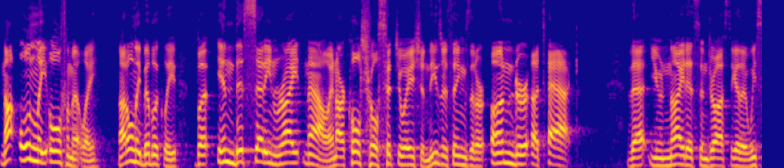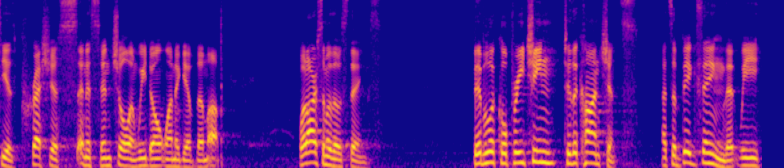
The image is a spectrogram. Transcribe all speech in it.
not only ultimately, not only biblically, but in this setting right now, in our cultural situation. These are things that are under attack that unite us and draw us together. We see as precious and essential, and we don't want to give them up. What are some of those things? Biblical preaching to the conscience. That's a big thing that we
